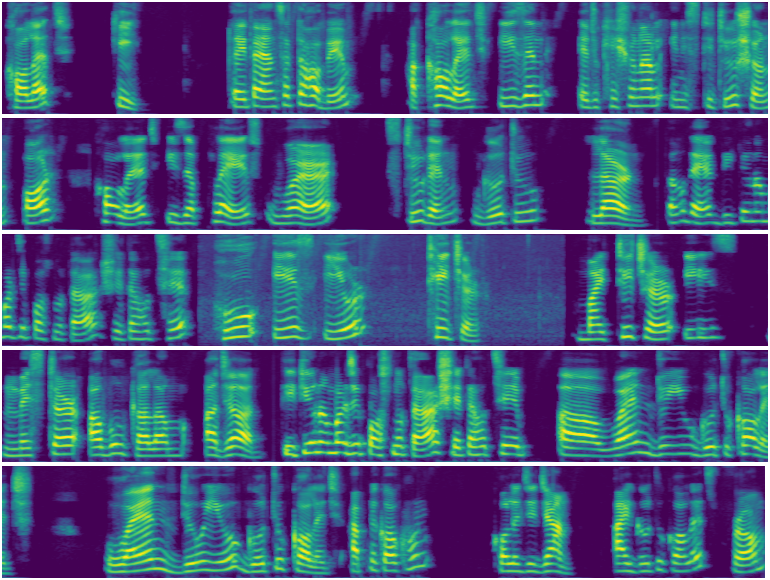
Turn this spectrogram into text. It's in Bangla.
কলেজ কি? তো এটা অ্যান্সারটা হবে a college is an educational institution or college is a place where student go to learn আমাদের দ্বিতীয় নম্বর যে প্রশ্নটা সেটা হচ্ছে who is your teacher my teacher is mister Abul Kalam Azad. তৃতীয় নম্বর যে প্রশ্নটা, সেটা হচ্ছে when do you go to college when do you go to college আপনি কখন কলেজে যান? I go to college from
